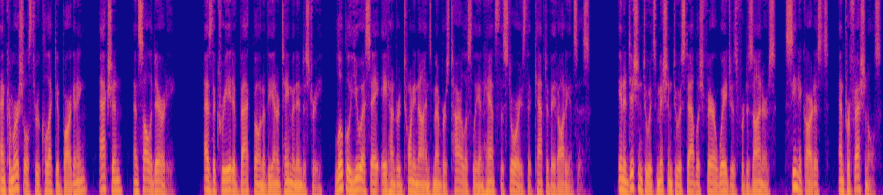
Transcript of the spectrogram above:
and commercials through collective bargaining, action, and solidarity. As the creative backbone of the entertainment industry, Local USA 829's members tirelessly enhance the stories that captivate audiences. In addition to its mission to establish fair wages for designers, scenic artists, and professionals,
